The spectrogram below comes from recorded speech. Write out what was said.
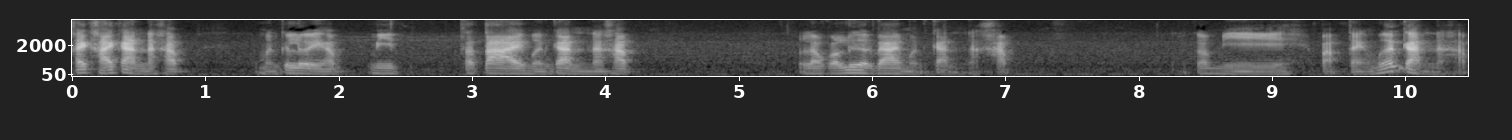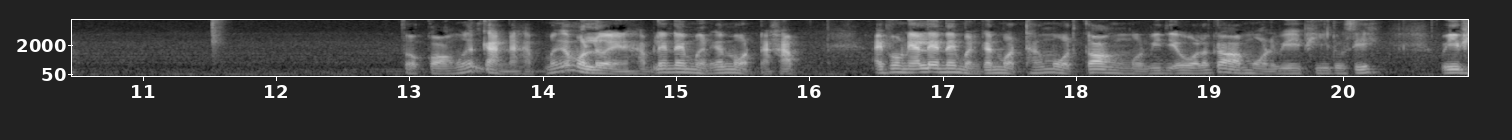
คล้าย ๆกันนะครับ เหมือนกันเลยครับ มีสไตล์เหมือนกันนะครับ เราก็เลือกได้เหมือนกันนะครับแล้วก็มีปรับแต่งเหมือนกันนะครับ ตัวกรองเหมือนกันนะครับ เหมือนกันหมดเลยนะครับ เล่นได้เหมือนกันหมดนะครับไอ้พวกนี้เล่นได้เหมือนกันหมดทั้งโหมดกล้องโหมดวิดีโอแล้วก็โหมด V P ดูสิ V P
